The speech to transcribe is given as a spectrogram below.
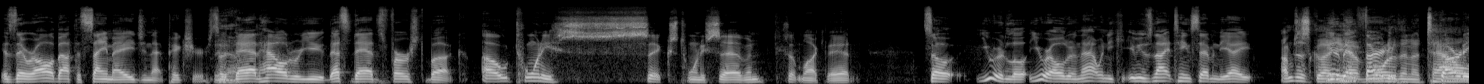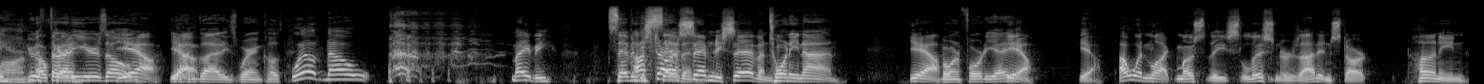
is they were all about the same age in that picture. So, Yeah. Dad, how old were you? That's Dad's first buck. Oh, 26, 27, something like that. So you were a little, you were older than that when you it was 1978. I'm just glad You'd you have have 30. more than a towel 30. on. You were Okay. 30 years old. Yeah, yeah. yeah. I'm glad he's wearing clothes. Well, no, maybe. 77. I started 77. 29. Yeah. Born 48. Yeah. Yeah. I wasn't like most of these listeners. I didn't start hunting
